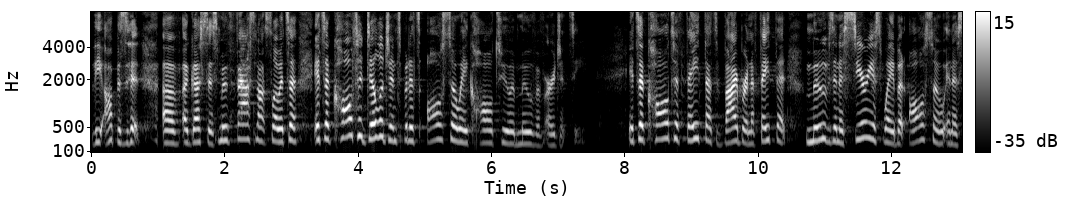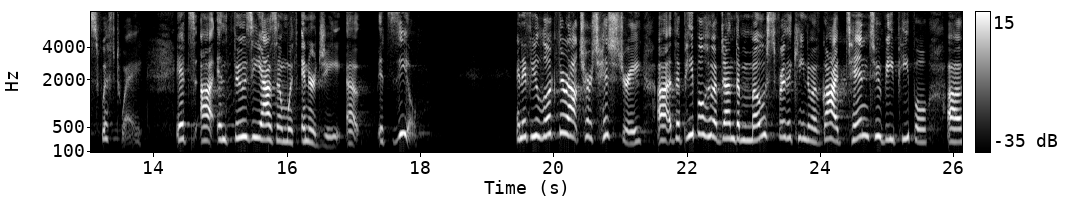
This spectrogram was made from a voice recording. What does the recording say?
the opposite of Augustus. Move fast, not slow. It's a, it's a call to diligence, but it's also a call to a move of urgency. It's a call to faith that's vibrant, a faith that moves in a serious way, but also in a swift way. It's uh, enthusiasm with energy, uh, it's zeal. And if you look throughout church history, uh, the people who have done the most for the kingdom of God tend to be people uh,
